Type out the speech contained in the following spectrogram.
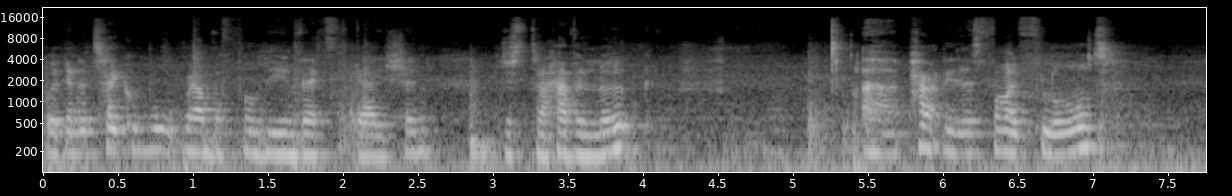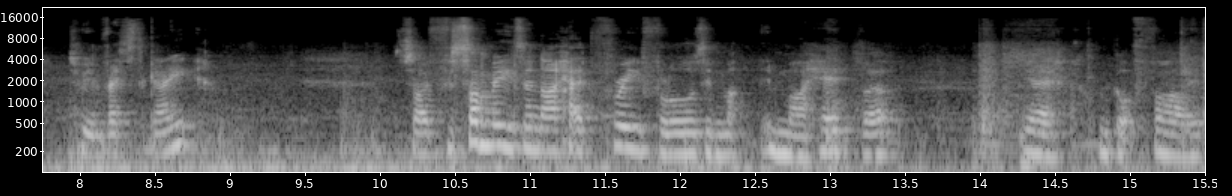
We're going to take a walk around before the investigation just to have a look. Uh, apparently there's five floors to investigate. So for some reason I had three floors in my, in my head, but yeah, we've got five.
